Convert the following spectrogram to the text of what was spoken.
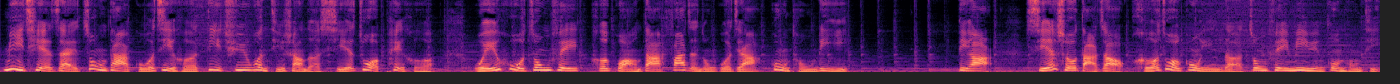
密切在重大国际和地区问题上的协作配合，维护中非和广大发展中国家共同利益。第二，携手打造合作共赢的中非命运共同体。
